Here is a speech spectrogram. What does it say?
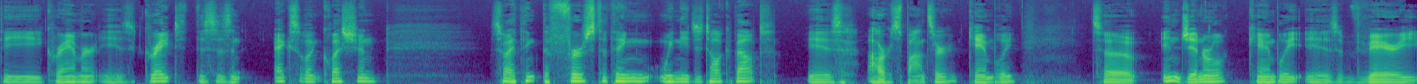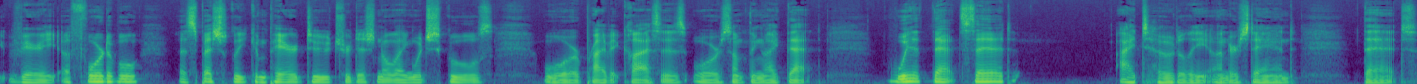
the grammar is great. This is an excellent question. So I think the first thing we need to talk about is our sponsor, Cambly. So, in general, Cambly is very, very affordable, especially compared to traditional language schools or private classes or something like that. With that said, I totally understand that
